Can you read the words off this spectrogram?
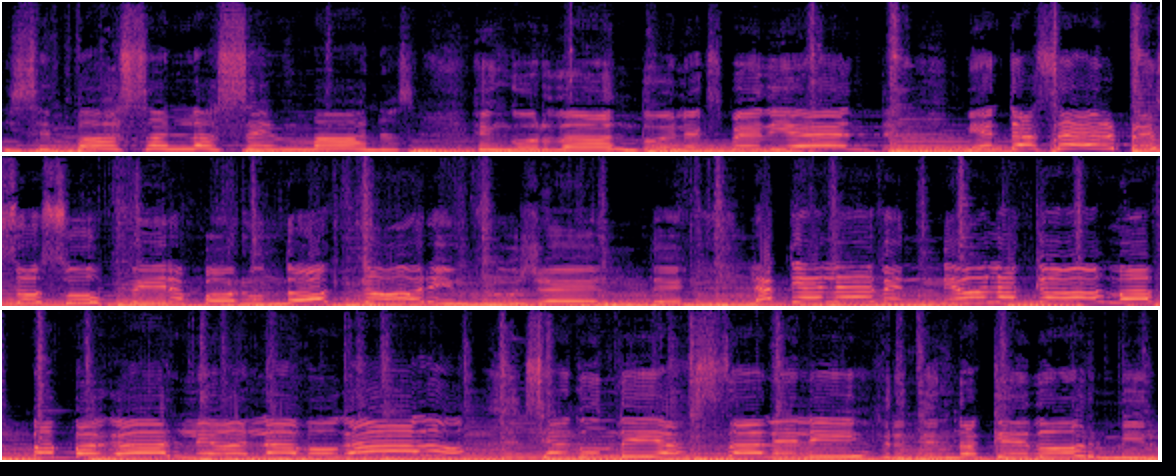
Y se pasan las semanas engordando el expediente mientras el preso suspira por un doctor influyente. La tía que dormir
